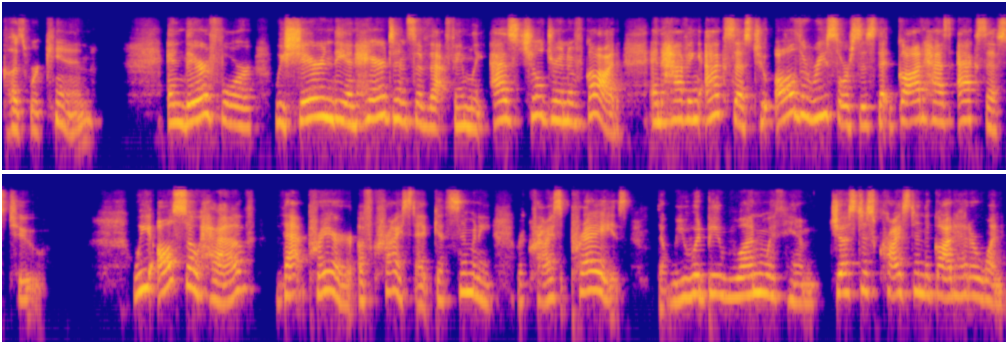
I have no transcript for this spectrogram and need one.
because we're kin. And therefore, we share in the inheritance of that family as children of God and having access to all the resources that God has access to. We also have that prayer of Christ at Gethsemane, where Christ prays that we would be one with him, just as Christ and the Godhead are one,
